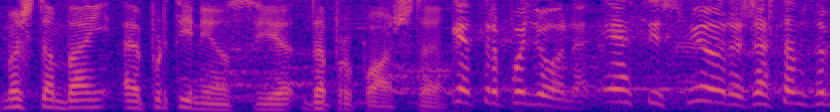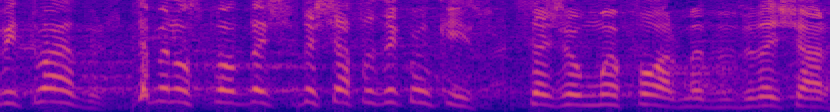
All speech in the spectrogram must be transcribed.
mas também a pertinência da proposta. É trapalhona. É sim, senhora, já estamos habituados. Também não se pode deixar fazer com que isso seja uma forma de deixar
